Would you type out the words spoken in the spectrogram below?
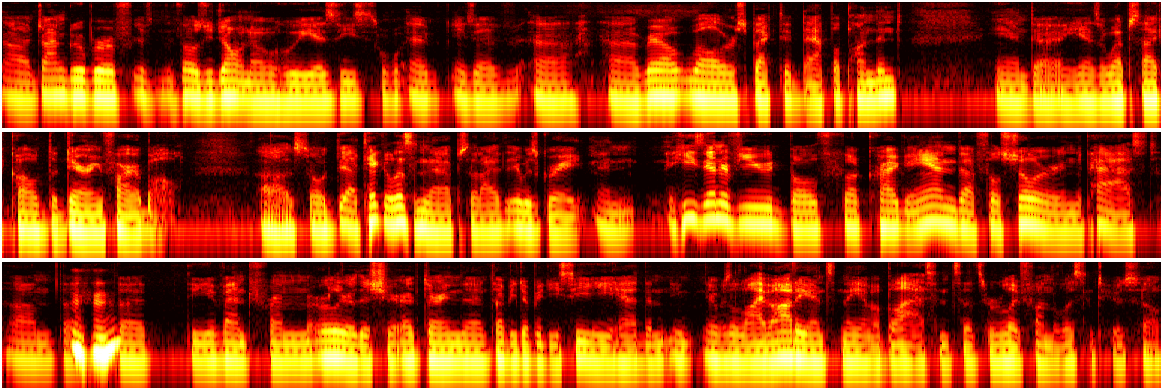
Uh, John Gruber, if, if those who don't know who he is, he's uh, he's a uh, uh, well respected Apple pundit, and uh, he has a website called The Daring Fireball. Uh, so yeah, take a listen to that episode. I, it was great, and he's interviewed both uh, Craig and uh, Phil Schiller in the past. Um, the, the the event from earlier this year during the WWDC, he had them. There was a live audience, and they have a blast, and so it's really fun to listen to. So.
